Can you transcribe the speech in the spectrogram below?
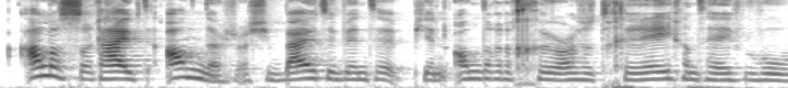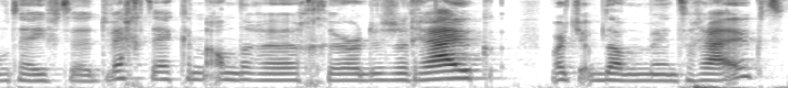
alles ruikt anders. Als je buiten bent heb je een andere geur. Als het geregend heeft bijvoorbeeld, heeft het wegdek een andere geur. Dus ruik wat je op dat moment ruikt.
